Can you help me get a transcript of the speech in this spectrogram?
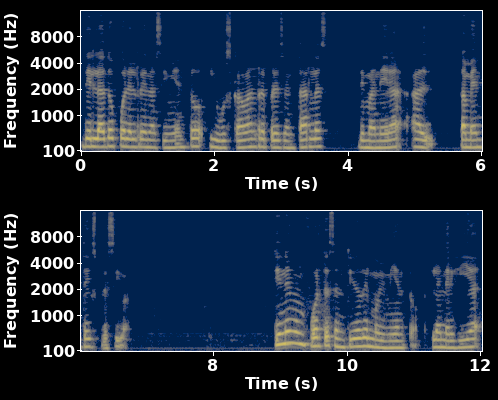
de lado por el Renacimiento y buscaban representarlas de manera altamente expresiva. Tienen un fuerte sentido del movimiento, la energía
